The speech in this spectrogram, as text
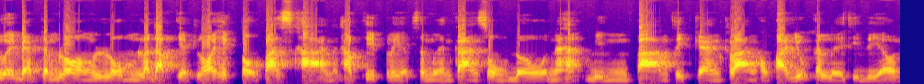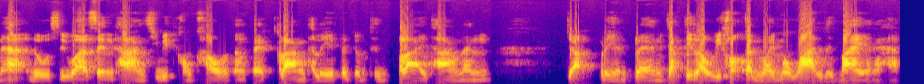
ด้วยแบบจำลองลมระดับ 700 เฮกโตปาสคาลนะครับ ที่เปรียบเสมือนการส่งโดนนะฮะ บินตามติดแกนกลางของพายุกันเลยทีเดียวนะฮะ ดูซิว่าเส้นทางชีวิตของเขาตั้งแต่กลางทะเลไปจนถึงปลายทางนั้น จะเปลี่ยนแปลงจากที่เราวิเคราะห์กันไว้เมื่อวานหรือไม่นะฮะ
